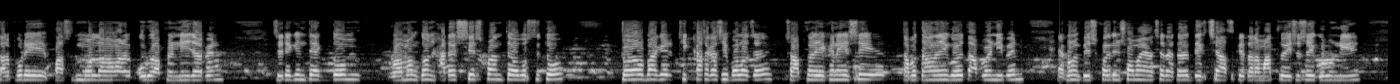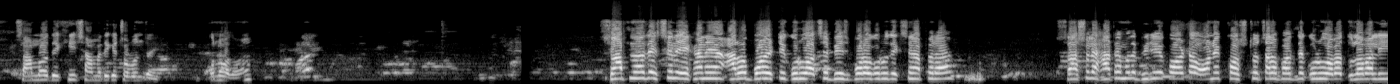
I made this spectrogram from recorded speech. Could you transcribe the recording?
তারপরে পাশের মোল্লা আমার গরু আপনি নিয়ে যাবেন। সেটা কিন্তু একদম রহমানগঞ্জ হাটের শেষ প্রান্তে অবস্থিত টলারবাগের ঠিক কাছাকাছি বলা যায়। তো আপনারা এখানে এসে তারপর দামাদামি করে তারপরে নেবেন। এখনও বেশ কয়েকদিন সময় আছে তারা দেখছে আজকে তারা মাত্র এসে এই গরু নিয়ে। আমরাও দেখি, সামনের দিকে চলুন যাই। ধন্যবাদ হ্যাঁ। আপনারা দেখছেন এখানে আরও বড় একটি গরু আছে, বেশ বড় গরু দেখছেন আপনারা। আসলে হাটের মধ্যে ভিডিও করাটা অনেক কষ্ট চালাপাতে গরু আবার ধুলাবালি।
